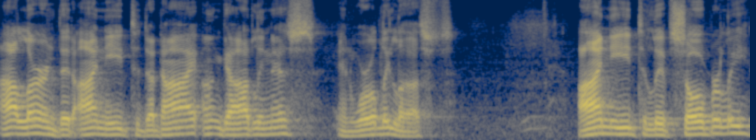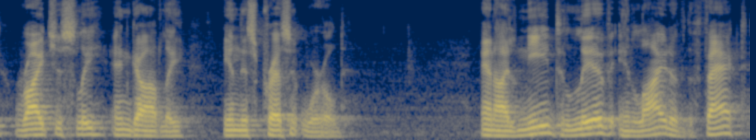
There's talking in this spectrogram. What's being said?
I learned that I need to deny ungodliness and worldly lusts. I need to live soberly, righteously, and godly in this present world. And I need to live in light of the fact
